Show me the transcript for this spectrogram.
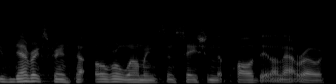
You've never experienced that overwhelming sensation that Paul did on that road,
